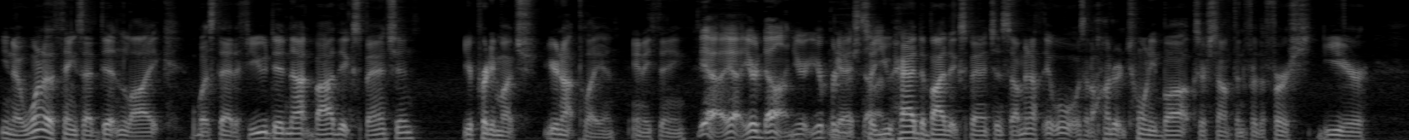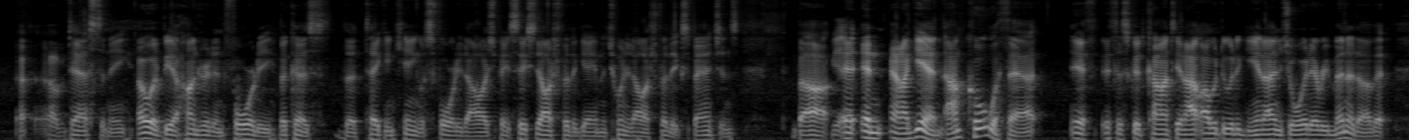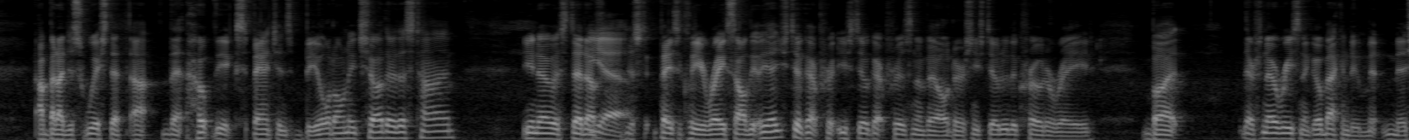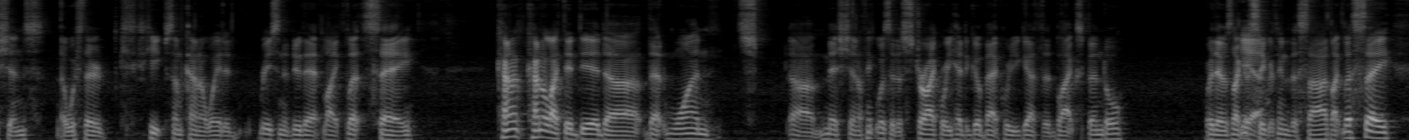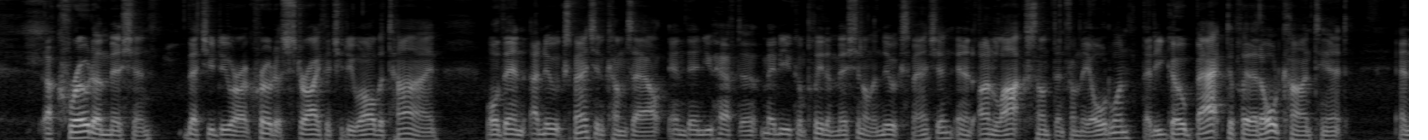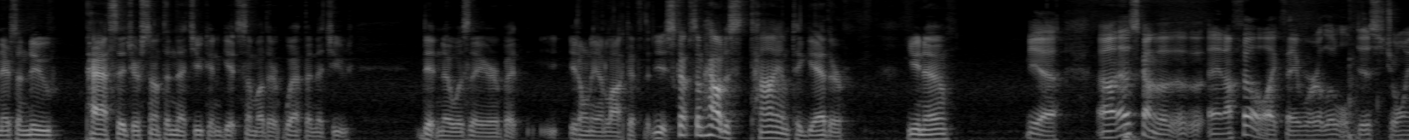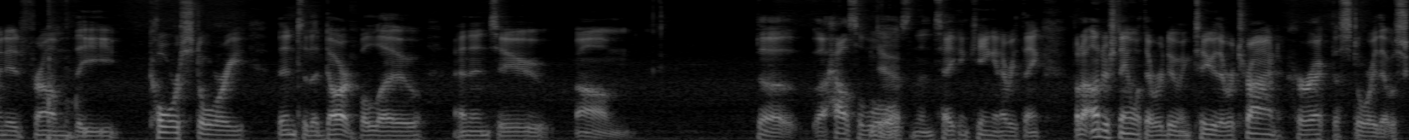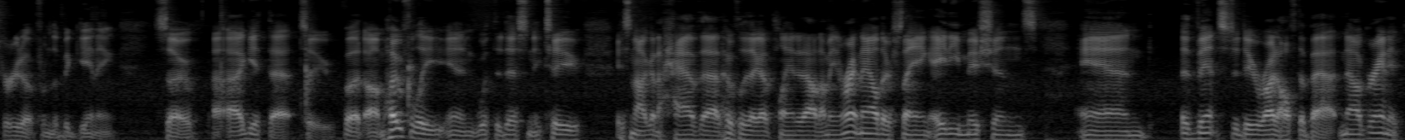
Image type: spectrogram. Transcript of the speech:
you know one of the things I didn't like was that if you did not buy the expansion, you're pretty much you're not playing anything. yeah, yeah, you're done. You're you're pretty Yeah, much so you had to buy the expansion. So I mean, I think what was it, 120 bucks or something for the first year uh, of Destiny? Oh, it'd be 140 because the Taken King was forty dollars. Paid sixty dollars for the game and twenty dollars for the expansions. But uh, Yeah. and, and and again, I'm cool with that. If if it's good content, I, I would do it again. I enjoyed every minute of it. Uh, but I just wish that uh, that hope the expansions build on each other this time. You know, instead of Yeah. just basically erase all the yeah, you still got you still got Prison of Elders, and you still do the Crota raid, but there's no reason to go back and do mi- missions. I wish there'd keep some kind of way to reason to do that. Like let's say, kind of kind of like they did uh, that one uh, mission. I think was it a strike where you had to go back where you got the black spindle, where there was like a secret thing to the side. Like let's say a Crota mission that you do or a Crota strike that you do all the time. Well, then a new expansion comes out, and then you have to maybe you complete a mission on the new expansion, and it unlocks something from the old one that you go back to play that old content, and there's a new passage or something that you can get some other weapon that you didn't know was there, but it only unlocked if you somehow just tie them together, you know? Yeah, uh, that's kind of the, and I felt like they were a little disjointed from the core story, then to the dark below, and then to um, the, the House of Wolves, Yeah. and then Taken King and everything. But I understand what they were doing too. They were trying to correct the story that was screwed up from the beginning. So I, I get that too. But um, hopefully, in with the Destiny two, it's not going to have that. Hopefully, they got to plan it out. I mean, right now they're saying eighty missions and events to do right off the bat. Now, granted,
